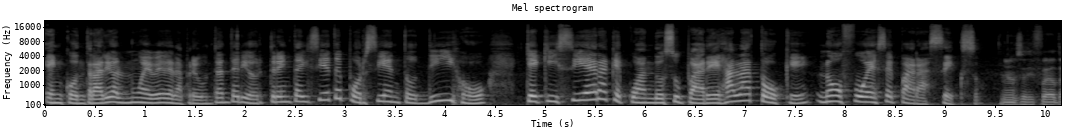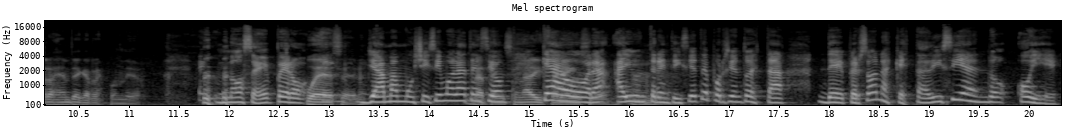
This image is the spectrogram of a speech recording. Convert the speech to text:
en contrario al 9 de la pregunta anterior, 37% dijo que quisiera que cuando su pareja la toque no fuese para sexo. No sé si fue otra gente que respondió. No sé, pero Puede eh, ser. llama muchísimo la atención, atención, la que ahora hay un Ujú. 37% está de personas que está diciendo, oye,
